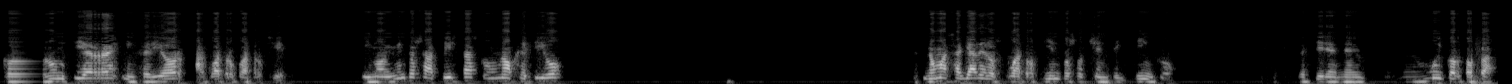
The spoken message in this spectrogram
con un cierre inferior a 447 y movimientos alcistas con un objetivo no más allá de los 485 es decir, en el muy corto plazo.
